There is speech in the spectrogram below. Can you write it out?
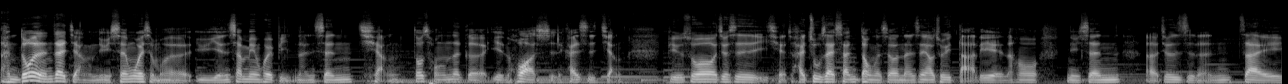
很多人在讲女生为什么语言上面会比男生强，都从那个演化史开始讲。比如说，就是以前还住在山洞的时候，男生要出去打猎，然后女生呃就是只能在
